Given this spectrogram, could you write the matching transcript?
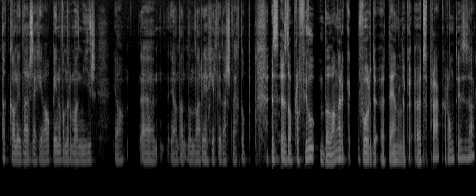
dan kan hij daar zeggen, ja, op een of andere manier ja, uh, ja, dan, dan, reageert hij daar slecht op. Is, is dat profiel belangrijk voor de uiteindelijke uitspraak rond deze zaak?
